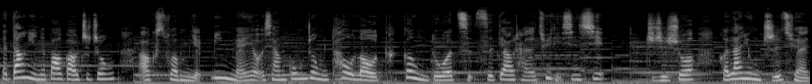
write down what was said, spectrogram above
在当年的报告之中，Oxfam 也并没有向公众透露更多此次调查的具体信息，只是说和滥用职权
